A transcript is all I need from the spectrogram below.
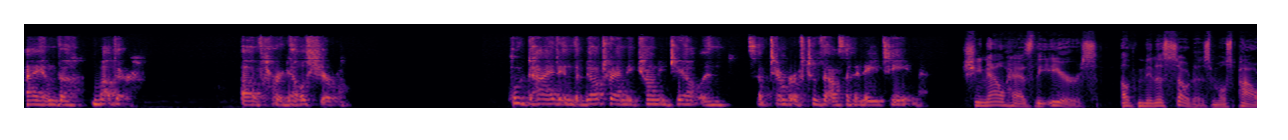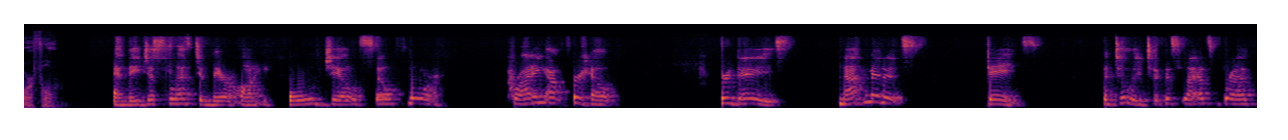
I am the mother of Hardel Sherrell, who died in the Beltrami County Jail in September of 2018. She now has the ears of Minnesota's most powerful. And they just left him there on a cold jail cell floor, crying out for help for days, not minutes, days, until he took his last breath.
